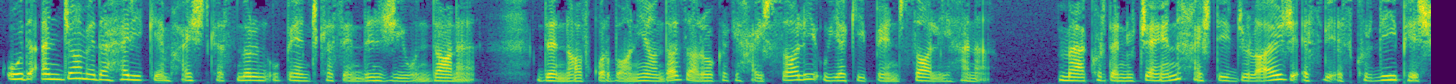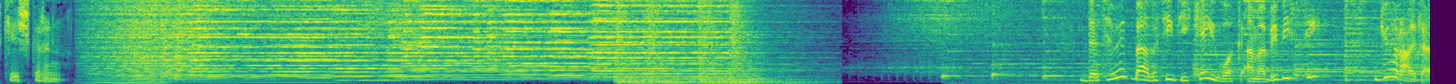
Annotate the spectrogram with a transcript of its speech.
او ده انجام ده هری کم هشت کس مرن و پنج کس اندن جیوندانه. Di navqurbaniyan de zarokekî heş salî û yekî pênc salî hene. Me Kurda nûçeyên heştî Culayê ji SBS Kurdî pêşkêş kirin. دەتەوێت بابەتی دیکەی وەک ئەمە ببیستی؟ گۆڕایرە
